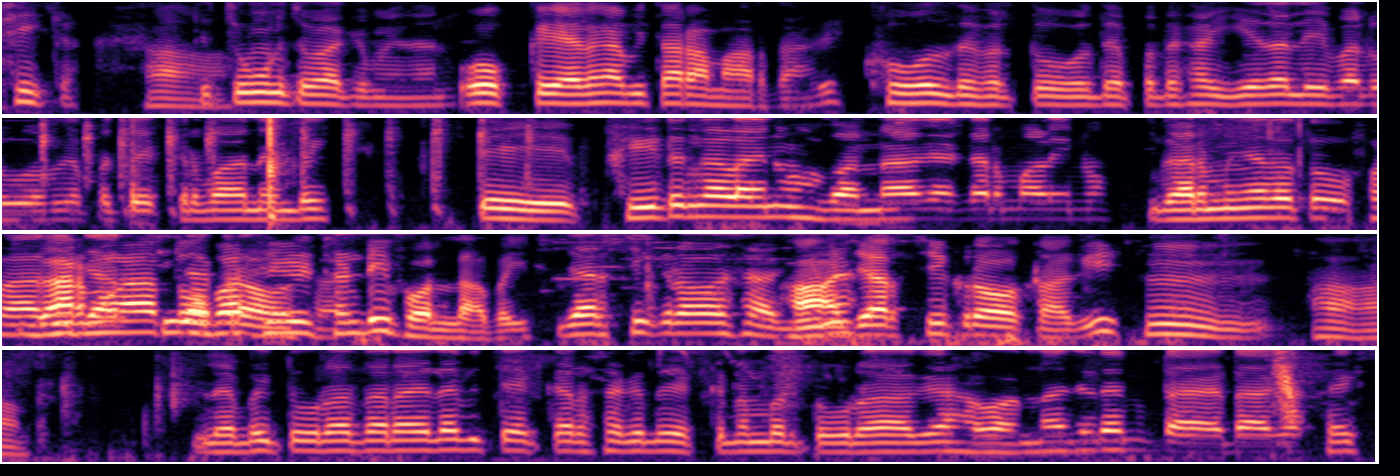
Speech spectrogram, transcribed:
ਠੀਕ ਆ। ਤੇ ਚੂਣ ਚਵਾ ਕਿਵੇਂ ਦਾ? ਓਕੇ ਇਹਦੀਆਂ ਵੀ ਧਾਰਾ ਮਾਰ ਦਾਂਗੇ। ਖੋਲ ਦੇ ਫਿਰ ਤੋੜ ਦੇ ਆਪਾਂ ਦਿਖਾਈਏ ਇਹਦਾ ਲੇਵਲ ਉਹ ਆਪਾਂ ਚੈੱਕ ਕਰਵਾਣੇ ਬਈ ਤੇ ਫੀਟਿੰਗ ਵਾਲਾ ਇਹਨੂੰ ਹਵਾਨਾ ਆ ਗਿਆ ਕਰਮ ਵਾਲੀ ਨੂੰ। ਗਰਮੀਆਂ ਦਾ ਤੋਹਫਾ ਆ ਗਿਆ, ਗਰਮਾ ਜਰਸੀ ਤੋਂ ਬਸ ਆ। ਠੰਡੀ ਫੁੱਲ ਆ ਬਈ। ਜਰਸੀ ਕ੍ਰਾਸ ਆ ਗਈ ਹਾਂ ਜਰਸੀ ਕ੍ਰਾਸ ਆ ਗਈ। ਹੂੰ। ਹਾਂ। ਲੈ ਬਈ ਤੋਰਾ ਤਾਰਾ ਇਹਦਾ ਵੀ ਚੈੱਕ ਕਰ ਸਕਦੇ। ਇੱਕ ਨੰਬਰ ਤੋਰਾ ਆ ਗਿਆ ਹਵਾਨਾ ਜਿਹੜਾ ਇਹਨੂੰ ਟਾਇਟ ਆ ਗਿਆ ਫਿਕਸ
